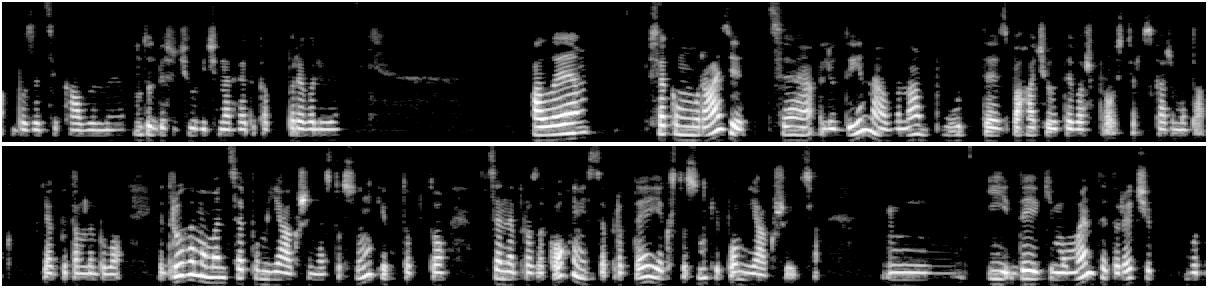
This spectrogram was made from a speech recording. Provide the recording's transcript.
або зацікавленою. Ну, тут більше чоловіча енергетика перевалює. Але в всякому разі, ця людина вона буде збагачувати ваш простір, скажімо так, як би там не було. І другий момент це пом'якшення стосунків, тобто це не про закоханість, це про те, як стосунки пом'якшуються. І деякі моменти, до речі, от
